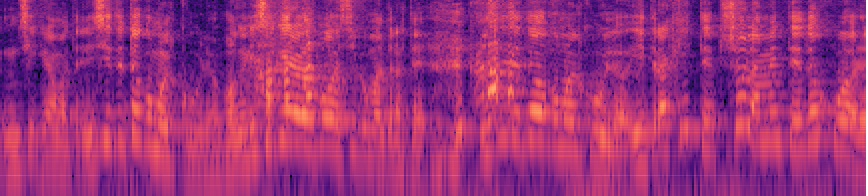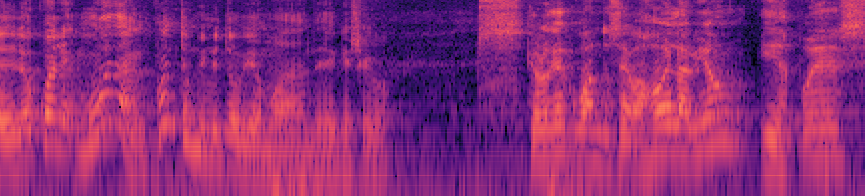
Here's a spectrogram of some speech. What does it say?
ni siquiera mate, hiciste todo como el culo, porque ni siquiera lo puedo decir como traste. Hiciste todo como el culo y trajiste solamente dos jugadores, de los cuales Modan, ¿cuántos minutos vio Modan desde que llegó? creo que cuando se bajó del avión y después...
